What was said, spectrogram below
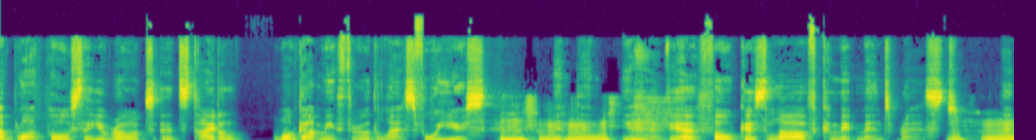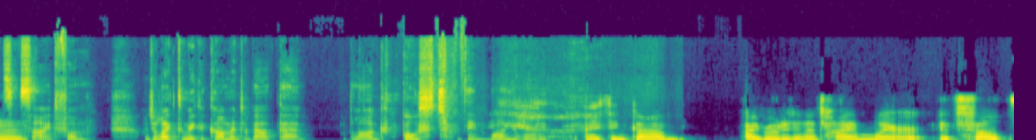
A blog post that you wrote, it's titled what got me through the last four years. Mm-hmm. And then you have yeah, focus, love, commitment, rest. Mm-hmm. That's insightful. Would you like to make a comment about that blog post and why you wrote it? I think um, I wrote it in a time where it felt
